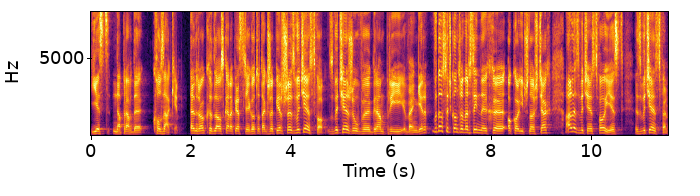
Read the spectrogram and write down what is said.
jest naprawdę kozakiem. Ten rok dla Oskara Piastriego to także pierwsze zwycięstwo. Zwyciężył w Grand Prix Węgier w dosyć kontrowersyjnych e, okolicznościach, ale zwycięstwo jest zwycięstwem.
